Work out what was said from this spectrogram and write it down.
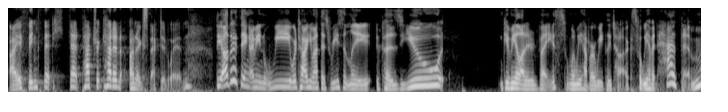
I think that he, that Patrick had an unexpected win. The other thing, I mean, we were talking about this recently because you give me a lot of advice when we have our weekly talks, but we haven't had them.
